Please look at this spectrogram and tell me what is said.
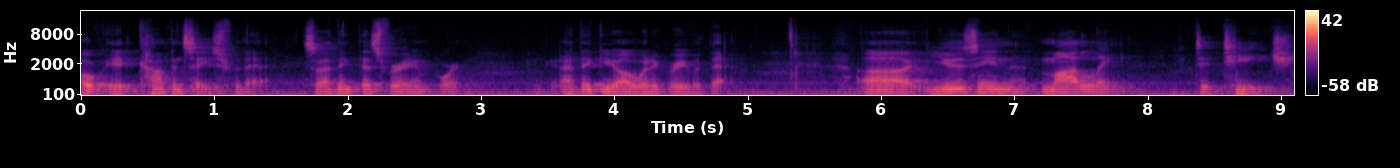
it compensates for that. So I think that's very important. I think you all would agree with that. Uh, using modeling to teach.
